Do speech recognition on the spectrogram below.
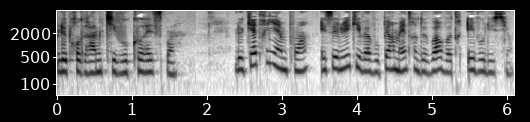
le programme qui vous correspond. Le quatrième point est celui qui va vous permettre de voir votre évolution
